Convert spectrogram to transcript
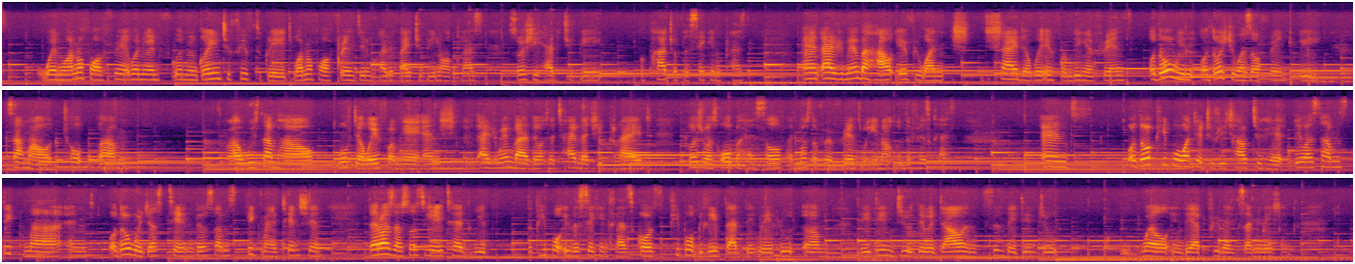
when one of our friends, when we when we were going to fifth grade, one of our friends didn't qualify to be in our class, so she had to be a part of the second class. And I remember how everyone shied away from being a friend. Although we, although she was our friend, we somehow um, uh, we somehow moved away from her and she, I remember there was a time that she cried because she was all by herself and most of her friends were in, our, in the first class. And although people wanted to reach out to her, there was some stigma, and although we're just 10, there was some stigma and tension that was associated with the people in the second class because people believed that they were um, they didn't do they were down and since they didn't do well in their previous examination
